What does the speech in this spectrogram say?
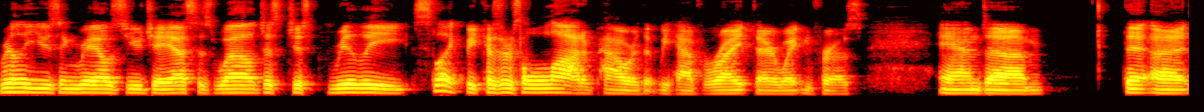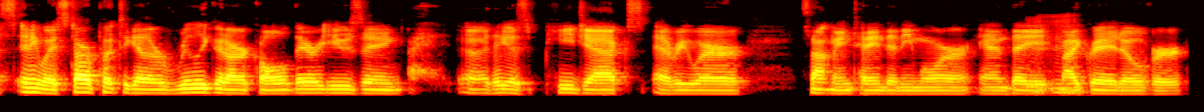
really using rails ujs as well just just really slick because there's a lot of power that we have right there waiting for us. And um, the, uh, anyway, Starr put together a really good article. They're using, uh, I think it's PJAX everywhere. It's not maintained anymore, and they mm migrated over.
